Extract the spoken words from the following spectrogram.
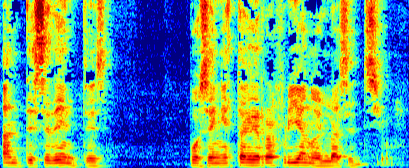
antecedentes, pues en esta Guerra Fría no es la excepción.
